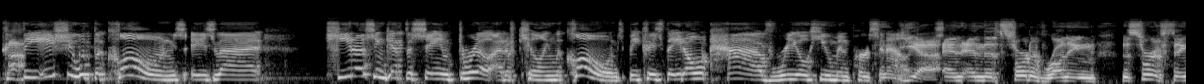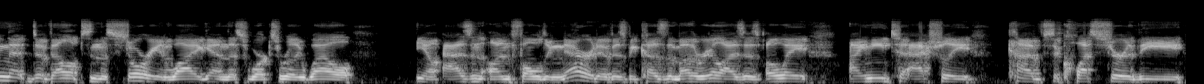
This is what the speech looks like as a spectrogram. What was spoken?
'Cause the issue with the clones is that he doesn't get the same thrill out of killing the clones because they don't have real human personality. Yeah, and and the sort of running, the sort of thing that develops in the story, and why again this works really well, you know, as an unfolding narrative, is because the mother realizes, oh wait, I need to actually kind of sequester the,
